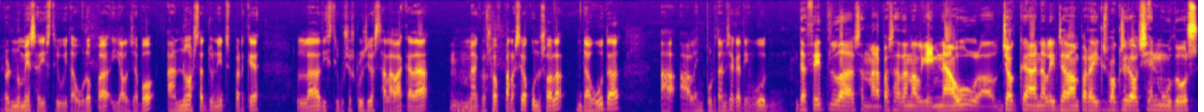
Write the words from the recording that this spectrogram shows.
però només s'ha distribuït a Europa i al Japó, a no als Estats Units, perquè la distribució exclusiva se la va quedar Microsoft per la seva consola degut a, a, a la importància que ha tingut. De fet, la setmana passada en el Game Now, el joc que analitzàvem per a Xbox era el Shenmue 2,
